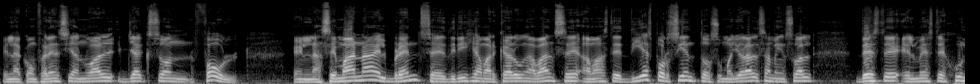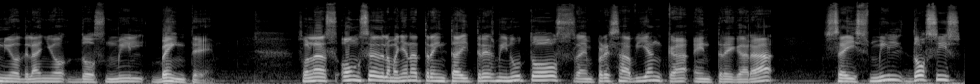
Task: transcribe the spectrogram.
en la conferencia anual Jackson Hole. En la semana, el Brent se dirige a marcar un avance a más de 10%, su mayor alza mensual desde el mes de junio del año 2020. Son las 11 de la mañana 33 minutos. La empresa Bianca entregará 6.000 dosis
